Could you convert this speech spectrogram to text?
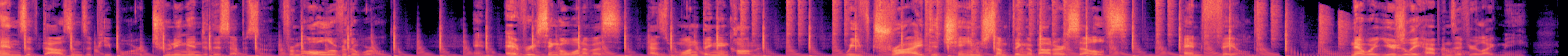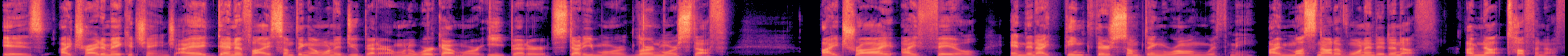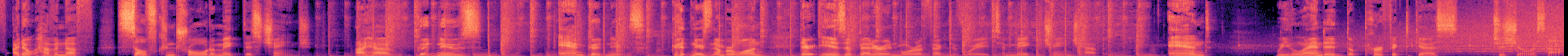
tens of thousands of people are tuning into this episode from all over the world. And every single one of us has one thing in common. We've tried to change something about ourselves and failed. Now, what usually happens if you're like me is I try to make a change. I identify something I want to do better. I want to work out more, eat better, study more, learn more stuff. I try, I fail, and then I think there's something wrong with me. I must not have wanted it enough. I'm not tough enough. I don't have enough self control to make this change. I have good news and good news. Good news number one there is a better and more effective way to make change happen. And we landed the perfect guest to show us how.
